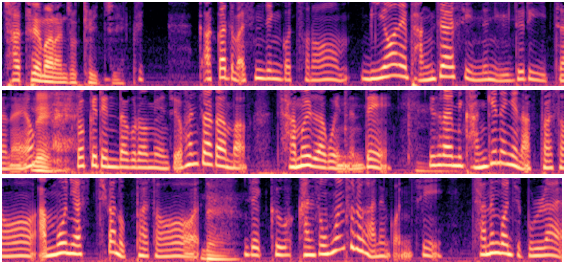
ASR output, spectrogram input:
차트에만 안 적혀 있지. 그, 아까도 말씀드린 것처럼 미연에 방지할 수 있는 일들이 있잖아요. 네. 그렇게 된다 그러면 이제 환자가 막 잠을 자고 있는데 음. 이 사람이 간 기능이 나빠서 암모니아 수치가 높아서 네. 이제 그 간성 혼수를 가는 건지 자는 건지 몰라요.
